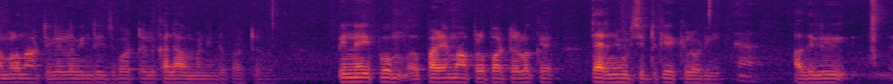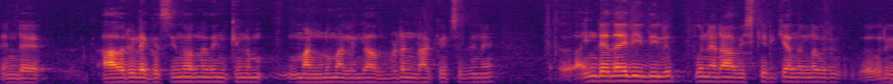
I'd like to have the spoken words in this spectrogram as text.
നമ്മളെ നാട്ടിലുള്ള വിന്റേജ് പാട്ടുകൾ കലാമണിന്റെ പാട്ടുകൾ. പിന്നെ ഇപ്പം പഴയ മാപ്പിള പാട്ടുകളൊക്കെ തിരഞ്ഞു പിടിച്ചിട്ട് കേൾക്കൽ തുടങ്ങി. അതിൽ എന്റെ ആ ഒരു ലെഗസി എന്ന് പറഞ്ഞത് എനിക്ക് എന്റെ മണ്ണും അല്ലെങ്കിൽ അവിടെ ഉണ്ടാക്കി വെച്ചതിനെ അതിന്റെതായ രീതിയിൽ പുനരാവിഷ്കരിക്കുക എന്നുള്ള ഒരു ഒരു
